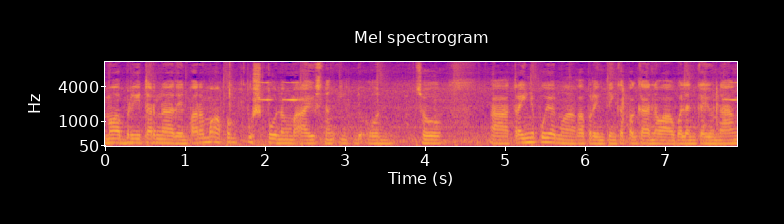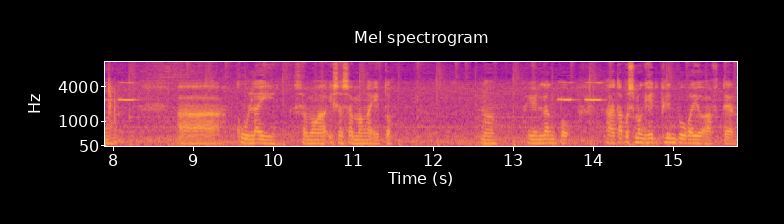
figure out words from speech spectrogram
mga breather natin para makapag-push po ng maayos ng ink doon. So ah, try nyo po yun mga kaprinting kapag ka nawawalan kayo ng ah, kulay sa mga isa sa mga ito no? Ayun lang po. Ah, tapos mag head clean po kayo after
